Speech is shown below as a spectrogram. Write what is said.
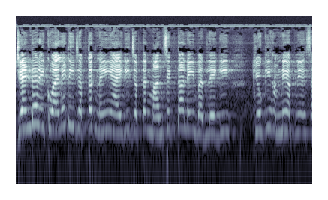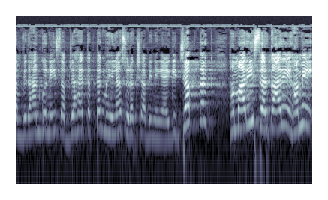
जेंडर इक्वालिटी जब तक नहीं आएगी, जब तक मानसिकता नहीं बदलेगी, क्योंकि हमने अपने संविधान को नहीं समझा है, तब तक महिला सुरक्षा भी नहीं आएगी। जब तक हमारी सरकारें हमें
